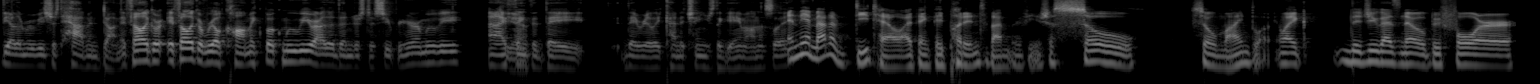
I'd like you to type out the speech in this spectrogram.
the other movies just haven't done. It felt like a, it felt like a real comic book movie rather than just a superhero movie, and I Yeah. think that they they really kind of changed the game, honestly. And the amount of detail I think they put into that movie is just so, so mind blowing. Like, did you guys know before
